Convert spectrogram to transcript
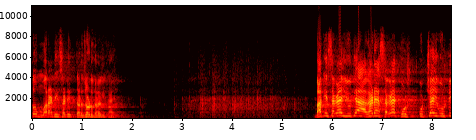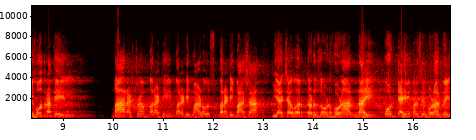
तो मराठीसाठी तडजोड करेल काय? बाकी सगळ्या युत्या आघाड्या सगळ्या कुठच्याही गोष्टी होत राहतील. महाराष्ट्र मराठी मराठी माणूस मराठी भाषा याच्यावर तडजोड होणार नाही. कोणत्याही परिस्थितीत होणार नाही.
